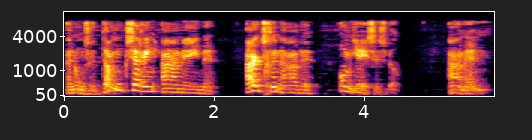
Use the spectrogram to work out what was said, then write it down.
en onze dankzegging aannemen? Uit genade om Jezus wil. Amen.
